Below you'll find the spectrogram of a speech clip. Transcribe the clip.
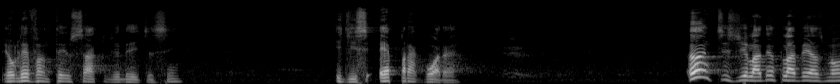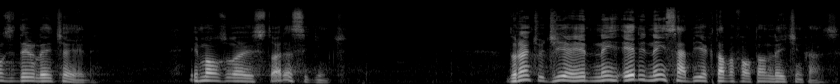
Eu levantei o saco de leite assim, e disse: É para agora. Antes de ir lá dentro, lavei as mãos e dei o leite a ele. Irmãos, a história é a seguinte. Durante o dia, ele nem, ele nem sabia que estava faltando leite em casa.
